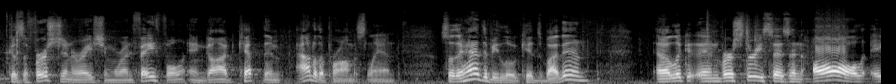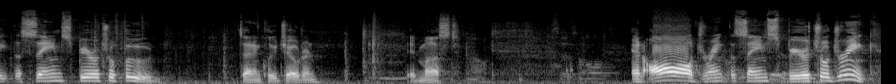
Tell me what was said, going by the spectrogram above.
Because the first generation were unfaithful and God kept them out of the promised land. So there had to be little kids by then. Uh, look at in verse 3 says, And all ate the same spiritual food. Does that include children? It must. And all drank the same spiritual drink.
